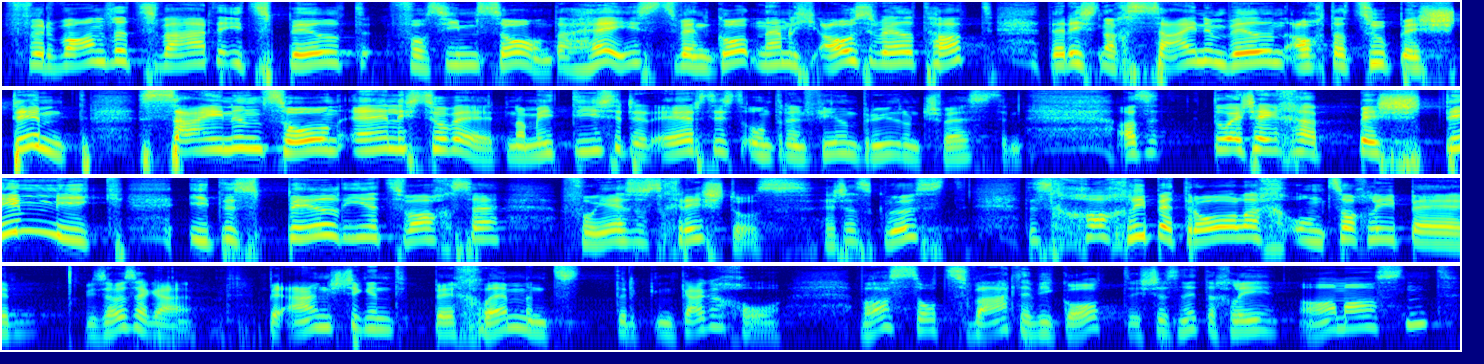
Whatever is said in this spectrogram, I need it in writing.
verwandelt zu werden ins Bild von seinem Sohn. Das heisst, wenn Gott nämlich auserwählt hat, der ist nach seinem Willen auch dazu bestimmt, seinen Sohn ähnlich zu werden, damit dieser der Erste ist unter den vielen Brüdern und Schwestern. Also du hast eigentlich eine Bestimmung, in das Bild hineinzuwachsen von Jesus Christus. Hast du das gewusst? Das kann ein bisschen bedrohlich und so ein bisschen, be, wie soll ich sagen, beängstigend, beklemmend entgegenkommen. Was, so zu werden wie Gott, ist das nicht ein bisschen anmaßend?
